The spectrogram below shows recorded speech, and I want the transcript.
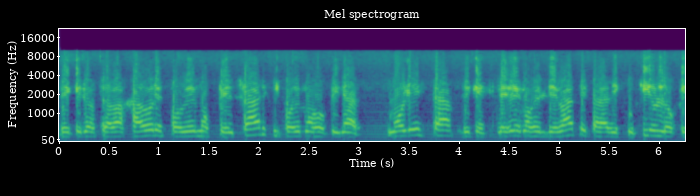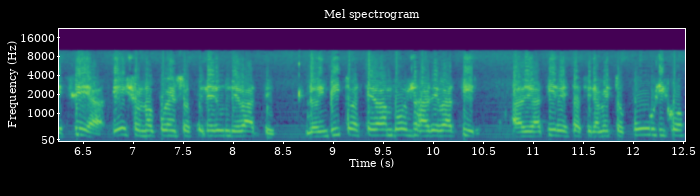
de que los trabajadores podemos pensar y podemos opinar molesta de que generemos el debate para discutir lo que sea. Ellos no pueden sostener un debate. Lo invito a Esteban Bosch a debatir, a debatir de estacionamiento público,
